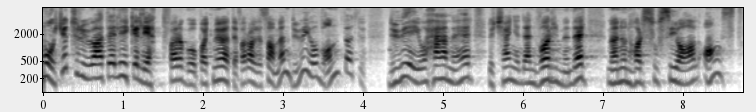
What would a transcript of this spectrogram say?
må ikke tro at det er like lett for å gå på et møte for alle sammen. Du er jo vant. vet Du Du er jo hjemme her, du kjenner den varmen der, men hun har sosial angst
